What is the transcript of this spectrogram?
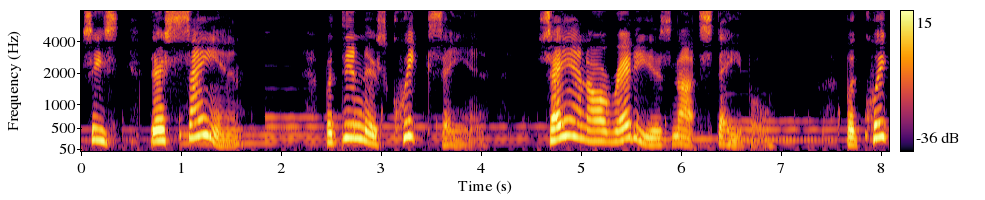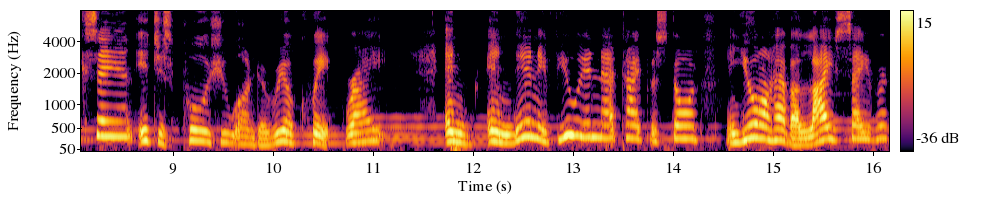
See, there's sand, but then there's quicksand. Sand already is not stable, but quicksand, it just pulls you under real quick, right? And and then if you in that type of storm and you don't have a lifesaver,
